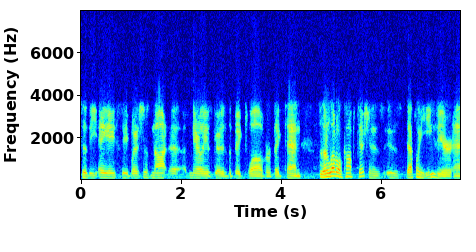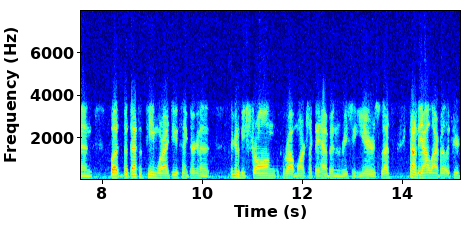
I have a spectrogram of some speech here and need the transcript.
to the AAC, but it's just not uh, nearly as good as the Big 12 or Big 10. So their level of competition is is definitely easier. And but but that's a team where I do think they're gonna they're gonna be strong throughout March like they have been in recent years. So that's kind of the outlier. But if you're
